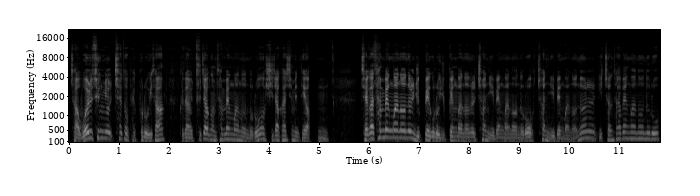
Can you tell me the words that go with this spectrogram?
자, 월 수익률 최소 100% 이상, 그 다음에 투자금 300만 원으로 시작하시면 돼요. 음. 제가 300만 원을 600으로, 600만 원을 1200만 원으로, 1200만 원을 2400만 원으로,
